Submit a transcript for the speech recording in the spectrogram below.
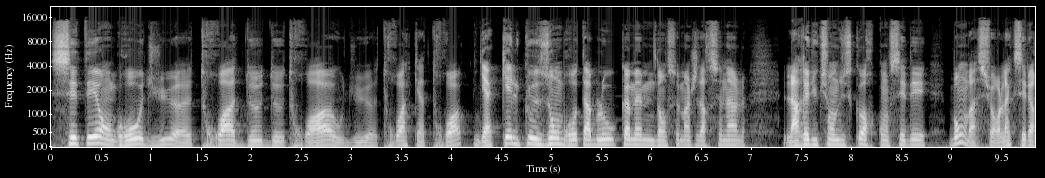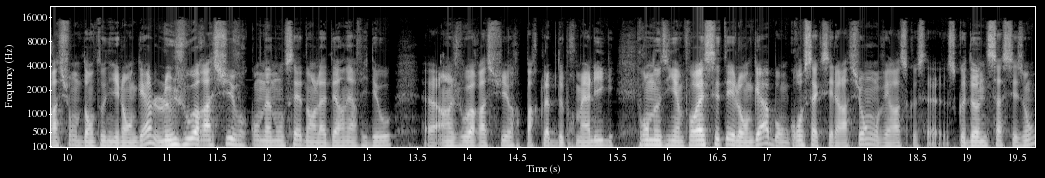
C'était en gros du 3-2-2-3 ou du 3-4-3. Il y a quelques ombres au tableau quand même dans ce match d'Arsenal. La réduction du score concédée, bon bah sur l'accélération d'Anthony Langa, le joueur à suivre qu'on annonçait dans la dernière vidéo, un joueur à suivre par club de Première Ligue pour Nottingham Forest, c'était Langa. Bon, grosse accélération, on verra ce que, ce que donne sa saison.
